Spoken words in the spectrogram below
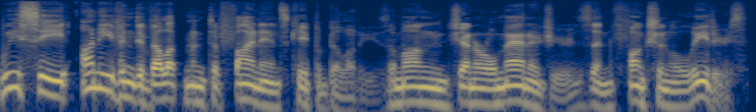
we see uneven development of finance capabilities among general managers and functional leaders.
